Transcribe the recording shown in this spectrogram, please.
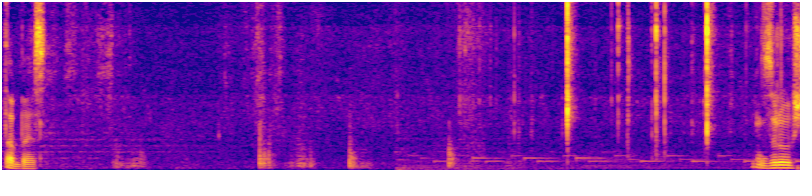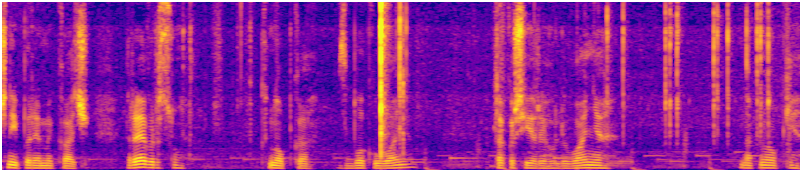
та без. Зручний перемикач реверсу, кнопка з блокуванням, також є регулювання на кнопки.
